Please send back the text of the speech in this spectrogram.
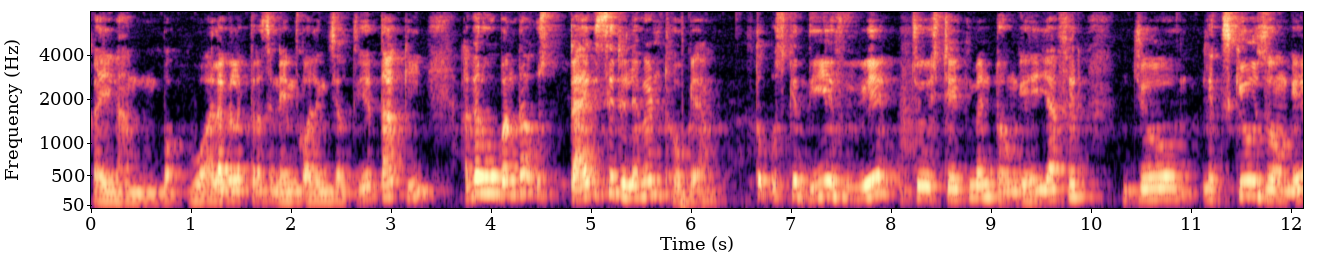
कई हम वो अलग अलग तरह से नेम कॉलिंग चलती है ताकि अगर वो बंदा उस टैग से रिलेवेंट हो गया तो उसके दिए हुए जो स्टेटमेंट होंगे या फिर जो एक्सक्यूज़ होंगे,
